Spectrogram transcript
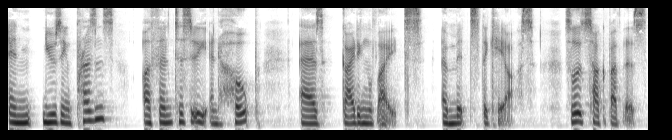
and using presence, authenticity, and hope as guiding lights amidst the chaos. So let's talk about this.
